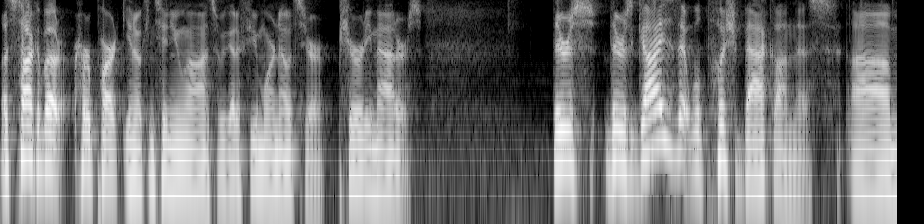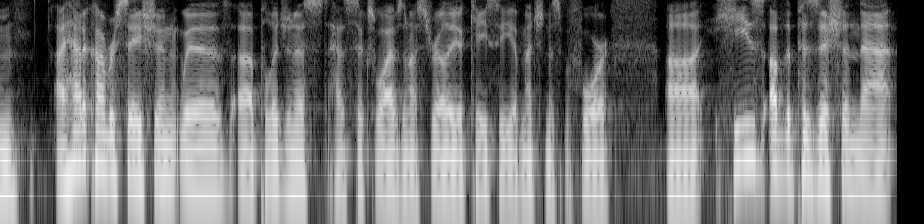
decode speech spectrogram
let's talk about her part. You know, continuing on. So we've got a few more notes here. Purity matters. There's there's guys that will push back on this. Um, I had a conversation with a polygynist, has six wives in Australia. Casey, I've mentioned this before. Uh, he's of the position that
